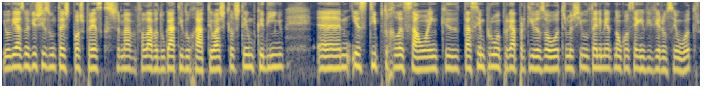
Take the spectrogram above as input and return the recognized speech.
Eu, aliás, uma vez fiz um texto para o Expresso que se chamava, falava do gato e do rato. Eu acho que eles têm um bocadinho uh, esse tipo de relação em que está sempre um a pregar partidas ao outro, mas simultaneamente não conseguem viver um sem o outro.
